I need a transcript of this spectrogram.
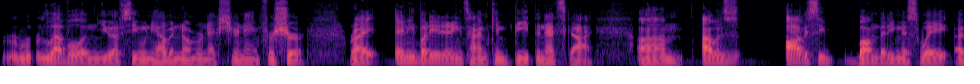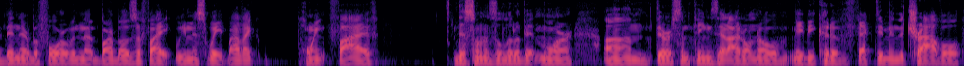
level in UFC when you have a number next to your name for sure, right? Anybody at any time can beat the next guy. Um, I was obviously bummed that he missed weight. I've been there before when the Barboza fight, we missed weight by like 0.5. This one is a little bit more. Um, there are some things that I don't know maybe could have affected him in the travel.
